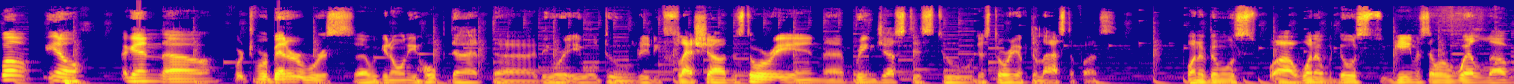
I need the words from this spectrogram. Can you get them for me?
Well, you know, again, uh, for, for better or worse, uh, we can only hope that uh, they were able to really flesh out the story and uh, bring justice to the story of The Last of Us. One of the most, uh, one of those games that were well loved,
